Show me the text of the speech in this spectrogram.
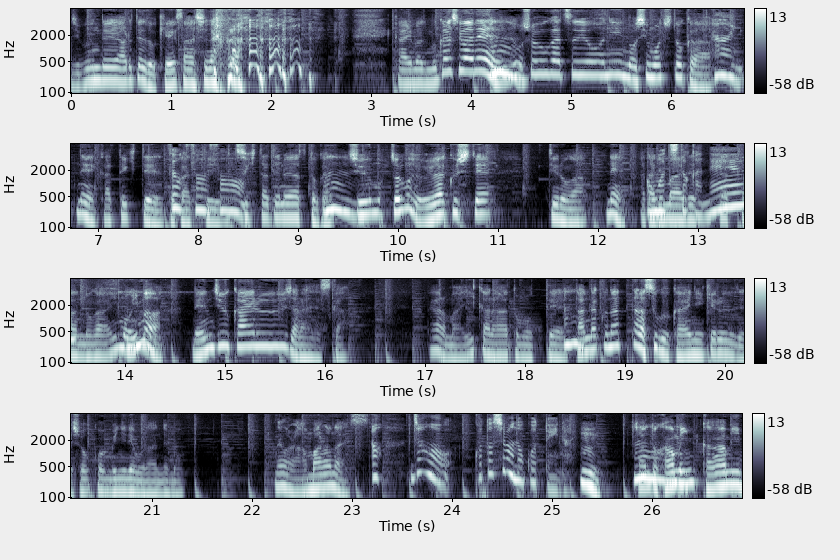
自分である程度計算しながら 買います。昔はね、うん。お正月用にのし餅とか、はい。ね買ってきてとかっていうつきたてのやつとか、うん。注文それこそ予約してっていうのがね当たり前だったのが、もう今年中買えるじゃないですか。だからまあいいかなと思って、うん。足んなくなったらすぐ買いに行けるでしょ？コンビニでも何でも。だから余らないです。あじゃあ今年は残っていない。うん。ちゃんと鏡,、うん。鏡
